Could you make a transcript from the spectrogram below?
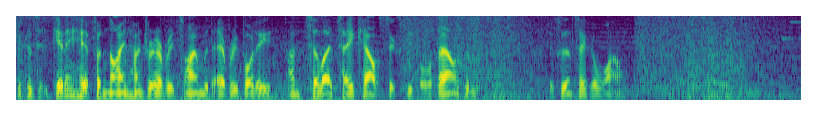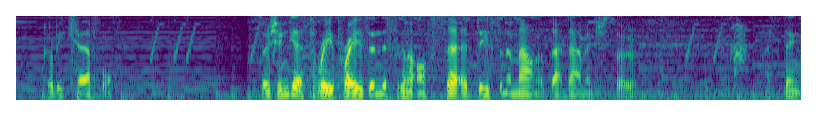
Because getting hit for 900 every time with everybody until I take out 64,000 is going to take a while. So, gotta be careful. So she can get three prays in. This is going to offset a decent amount of that damage. So I think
